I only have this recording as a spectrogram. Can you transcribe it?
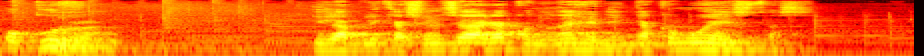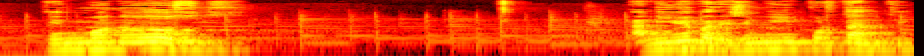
ocurra y la aplicación se haga con una jeringa como estas, en monodosis, a mí me parece muy importante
